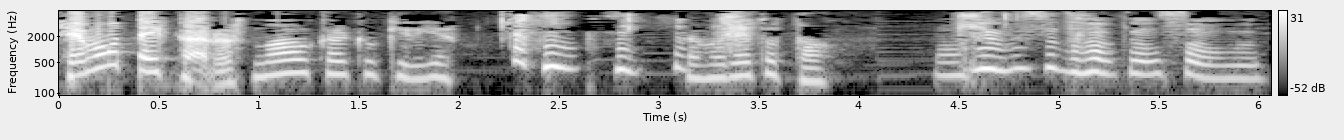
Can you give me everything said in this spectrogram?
Revoltei, cara. Não é o cara que eu queria. Revoltei total. O que você tava pensando?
